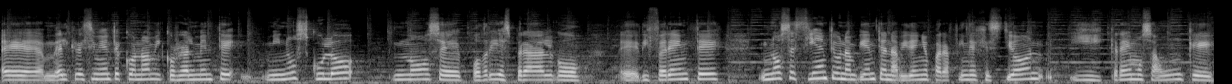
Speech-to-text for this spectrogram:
Em, el crecimiento económico realmente minúsculo, no se podría esperar algo eh, diferente. No se siente un ambiente navideño para fin de gestión y creemos aún que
